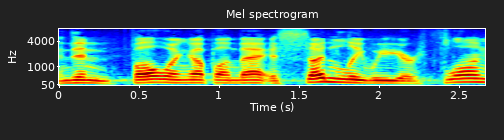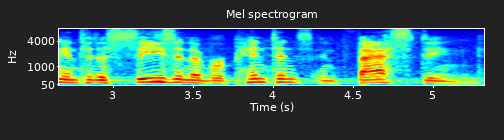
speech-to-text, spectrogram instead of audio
And then following up on that is suddenly we are flung into the season of repentance and fasting.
